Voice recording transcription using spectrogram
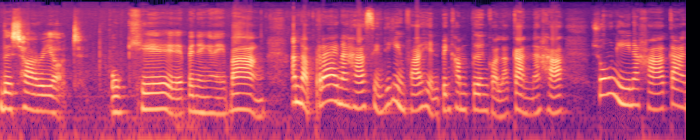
The Chariot โอเค เป็นยังไงบ้าง อันดับแรกนะคะ สิ่งที่กิ่งฟ้าเห็นเป็นคำเตือนก่อนละกันนะคะ ช่วงนี้นะคะการ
